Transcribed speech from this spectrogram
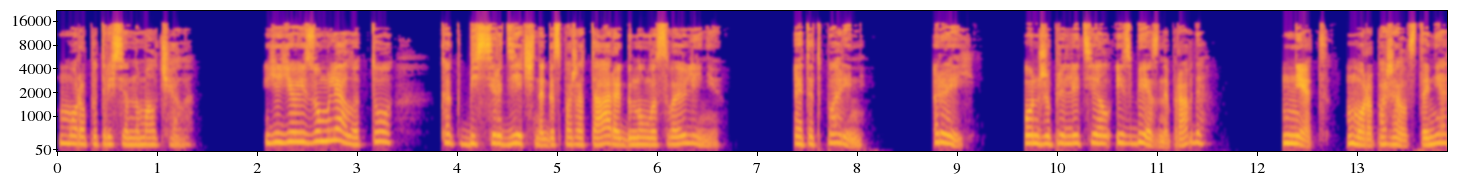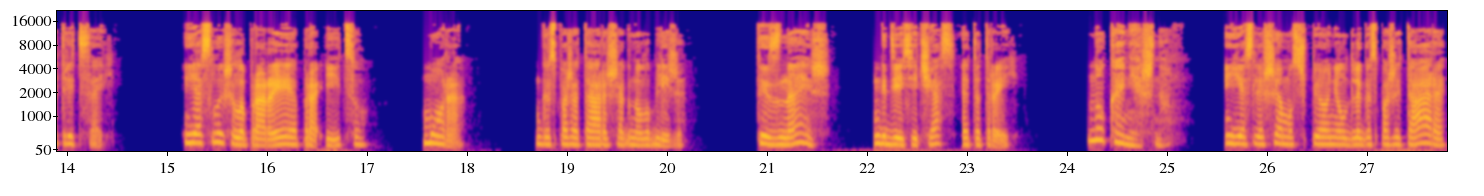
Мора потрясенно молчала. Ее изумляло то, как бессердечно госпожа Тара гнула свою линию. Этот парень — Рэй. Он же прилетел из бездны, правда? Нет, Мора, пожалуйста, не отрицай. Я слышала про Рэя, про Ицу. Мора. Госпожа Тара шагнула ближе. Ты знаешь, где сейчас этот Рэй? Ну, конечно. Если Шемус шпионил для госпожи Таары,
